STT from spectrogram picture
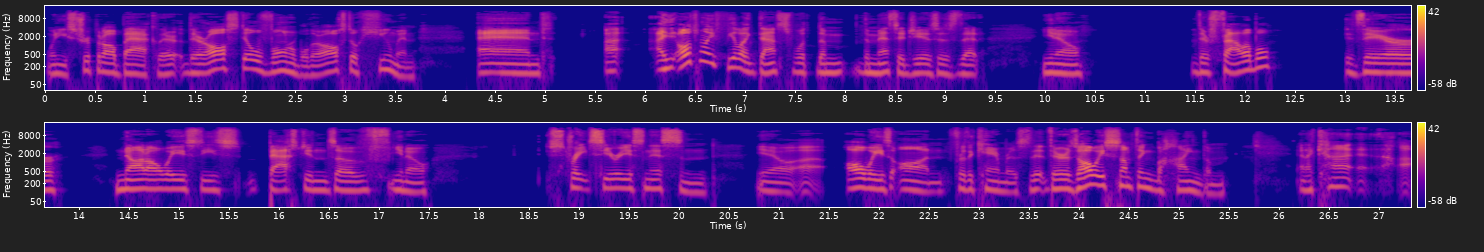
when you strip it all back, they're they're all still vulnerable. They're all still human, and I ultimately feel like that's what the the message is: is that you know they're fallible. They're not always these bastions of you know straight seriousness and you know uh, always on for the cameras. There's always something behind them. And i can't i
